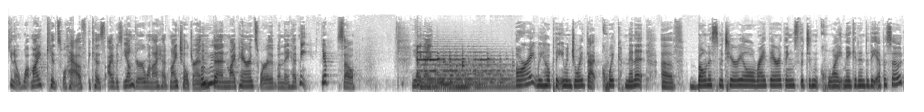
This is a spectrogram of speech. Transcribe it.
you know what my kids will have because I was younger when I had my children Mm-hmm. than my parents were when they had me. Yep. So Yep. Anyway. All right. We hope that you enjoyed that quick minute of bonus material right there, things that didn't quite make it into the episode.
